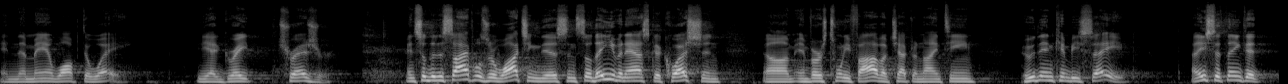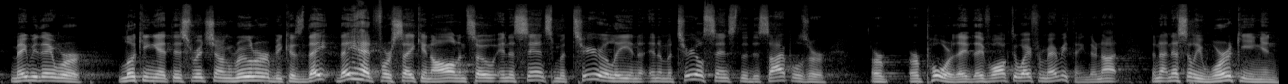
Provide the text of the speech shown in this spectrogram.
And the man walked away. He had great treasure. And so the disciples are watching this, and so they even ask a question um, in verse 25 of chapter 19 Who then can be saved? I used to think that maybe they were looking at this rich young ruler because they, they had forsaken all. And so, in a sense, materially, in a, in a material sense, the disciples are, are, are poor. They, they've walked away from everything. They're not, they're not necessarily working and,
